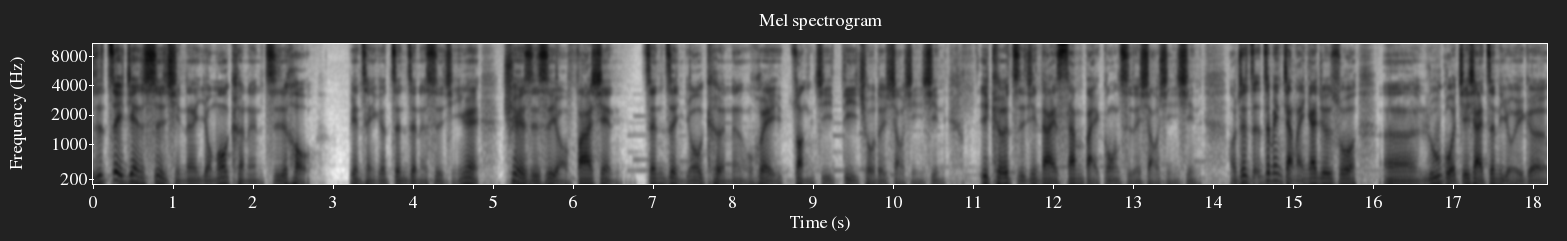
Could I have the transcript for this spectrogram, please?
是这件事情呢，有没有可能之后？变成一个真正的事情，因为确实是有发现真正有可能会撞击地球的小行星，一颗直径大概三百公尺的小行星。哦，这这这边讲的应该就是说，呃，如果接下来真的有一个，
